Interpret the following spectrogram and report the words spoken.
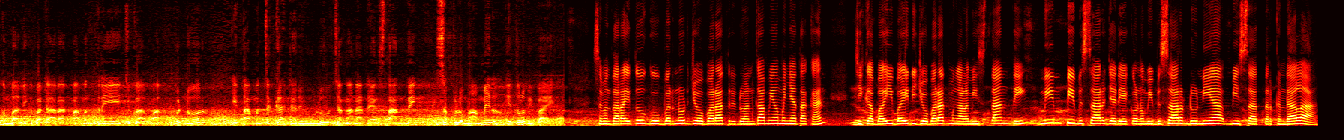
kembali kepada arahan Pak Menteri juga Pak Gubernur kita mencegah dari hulu jangan ada yang stunting sebelum hamil itu lebih baik. Sementara itu, Gubernur Jawa Barat Ridwan Kamil menyatakan, jika bayi-bayi di Jawa Barat mengalami stunting, mimpi besar jadi ekonomi besar dunia bisa terkendala.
